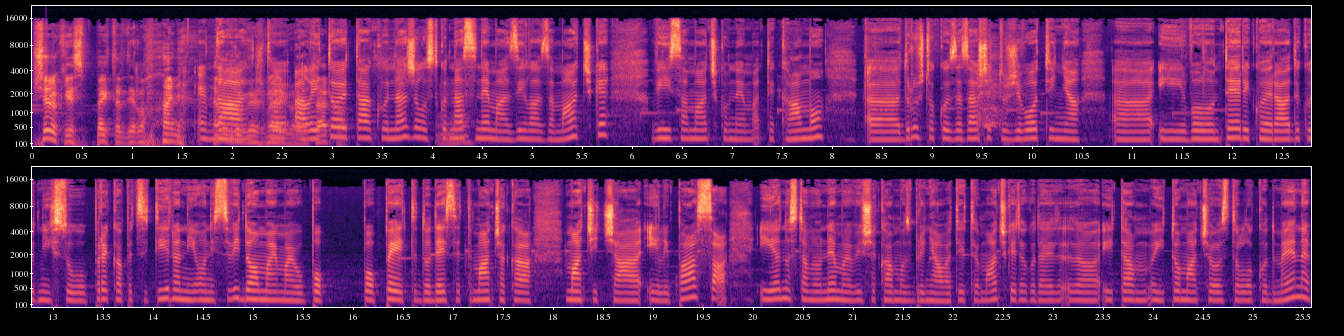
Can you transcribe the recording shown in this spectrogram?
Mhm široki spektar djelovanja. Da, to ali to je tako. Nažalost, kod nas nema azila za mačke. Vi sa mačkom nemate kamo. Uh, društvo koje za zaštitu životinja uh, i volonteri koji rade kod njih su prekapacitirani. Oni svi doma imaju po po pet do deset mačaka, mačića ili pasa i jednostavno nemaju više kamo zbrinjavati te mačke, tako da je i, tam, i to mače ostalo kod mene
